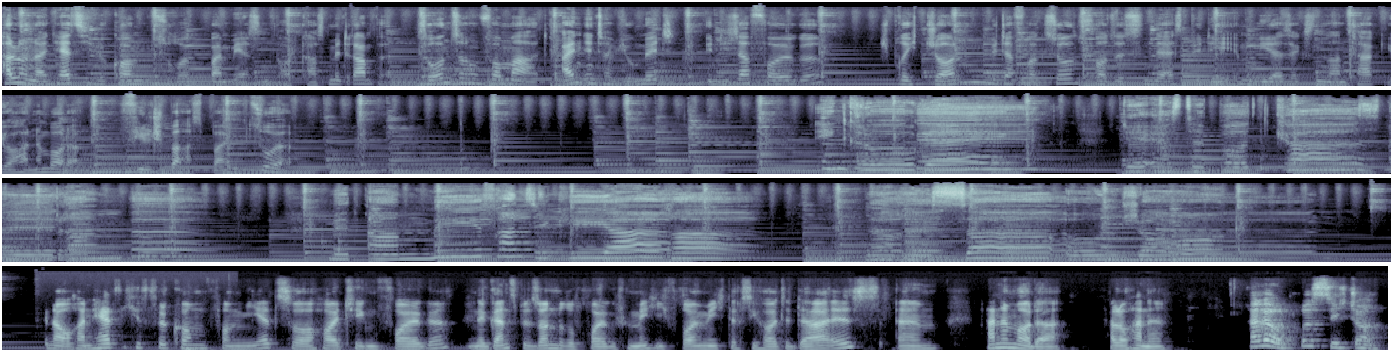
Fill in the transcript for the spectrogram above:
Hallo und ein herzlich willkommen zurück beim ersten Podcast mit Rampe. Zu unserem Format ein Interview mit. In dieser Folge spricht John mit der Fraktionsvorsitzenden der SPD im Niedersächsischen Landtag, Johanne Modder. Viel Spaß beim Zuhören. Inclu Gang, der erste Podcast mit Rampe, mit Ami, Franzi, Chiara, Larissa und John. Genau, auch ein herzliches Willkommen von mir zur heutigen Folge. Eine ganz besondere Folge für mich. Ich freue mich, dass sie heute da ist. Ähm, Hanne Modder. Hallo Hanne. Hallo, grüß dich, John.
